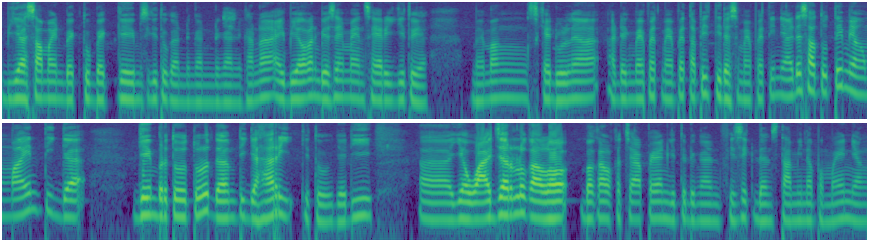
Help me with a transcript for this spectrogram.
biasa main back to back games gitu kan dengan dengan karena IBL kan biasanya main seri gitu ya. Memang schedule-nya ada yang mepet-mepet tapi tidak semepet ini. Ada satu tim yang main tiga game berturut-turut dalam tiga hari gitu. Jadi eh, ya wajar lo kalau bakal kecapean gitu dengan fisik dan stamina pemain yang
